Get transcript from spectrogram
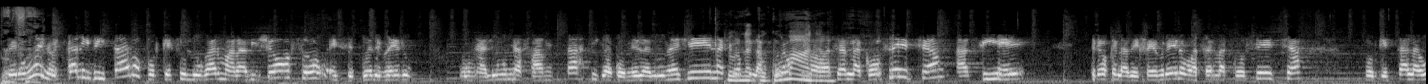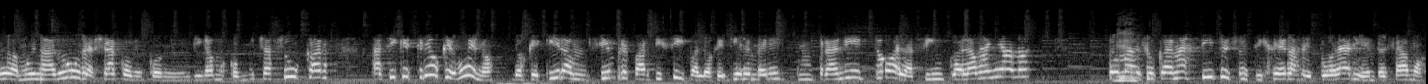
Pero bueno, están invitados porque es un lugar maravilloso, eh, se puede ver una luna fantástica con la luna llena, creo que la próxima va a ser la cosecha, así es, creo que la de febrero va a ser la cosecha, porque está la uva muy madura, ya con, con digamos, con mucho azúcar, Así que creo que, bueno, los que quieran siempre participan, los que quieren venir tempranito a las 5 de la mañana, toman su canastito y sus tijeras de podar y empezamos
